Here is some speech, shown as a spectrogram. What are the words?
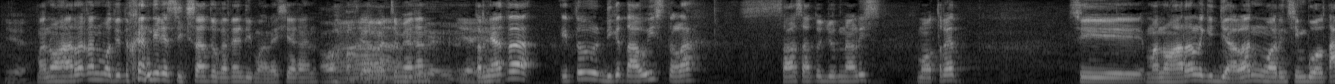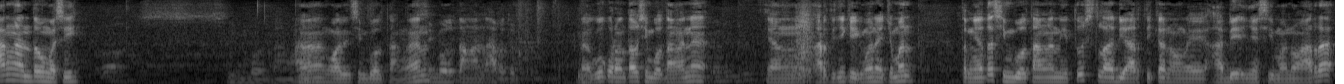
Iya. Manohara kan waktu itu kan dia kesiksa tuh katanya di Malaysia kan Oh, segala macam ya kan iya, iya, iya. ternyata itu diketahui setelah salah satu jurnalis motret si Manohara lagi jalan ngeluarin simbol tangan tau gak sih Simbol tangan. ah ngeluarin simbol tangan Simbol tangan apa tuh? Nah, gue kurang tahu simbol tangannya yang artinya kayak gimana ya. Cuman ternyata simbol tangan itu setelah diartikan oleh adiknya si Manohara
